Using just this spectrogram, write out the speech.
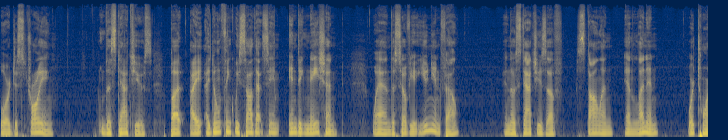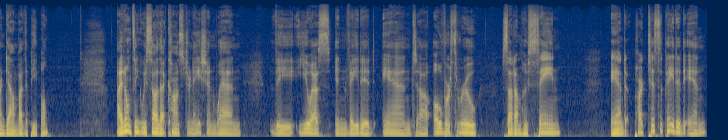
or destroying the statues. But I, I don't think we saw that same indignation when the Soviet Union fell and those statues of Stalin and Lenin were torn down by the people. I don't think we saw that consternation when the U.S. invaded and uh, overthrew Saddam Hussein and participated in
